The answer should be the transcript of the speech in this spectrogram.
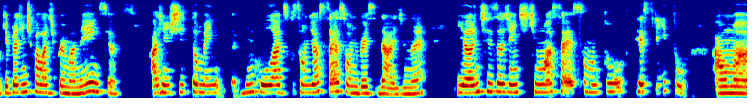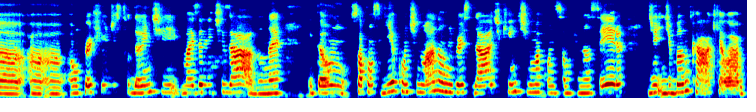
Porque para a gente falar de permanência, a gente também vincula a discussão de acesso à universidade, né? E antes a gente tinha um acesso muito restrito a, uma, a, a um perfil de estudante mais elitizado, né? Então, só conseguia continuar na universidade quem tinha uma condição financeira de, de bancar aquela,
